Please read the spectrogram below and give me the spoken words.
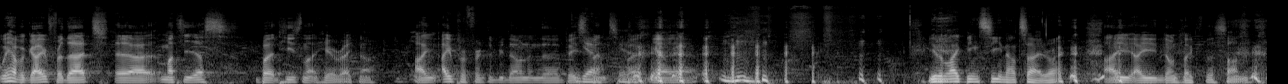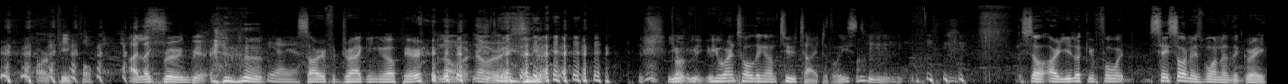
We have a guy for that, uh, Matthias, but he's not here right now. I, I prefer to be down in the basement. yeah. but yeah, yeah. You don't like being seen outside, right? I, I don't like the sun or people. I like brewing beer. yeah, yeah. Sorry for dragging you up here. no, no worries. You, you, you weren't holding on too tight, at least. So, are you looking forward? Saison is one of the great,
